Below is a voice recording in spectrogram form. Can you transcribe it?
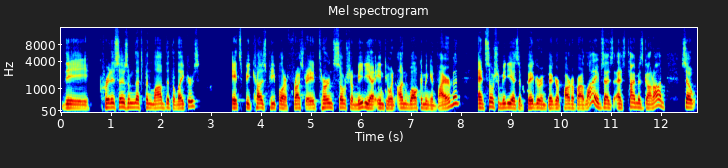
the criticism that's been lobbed at the Lakers. It's because people are frustrated. It turns social media into an unwelcoming environment. And social media is a bigger and bigger part of our lives as, as time has gone on. So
